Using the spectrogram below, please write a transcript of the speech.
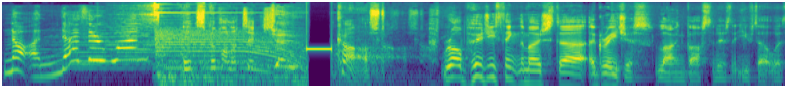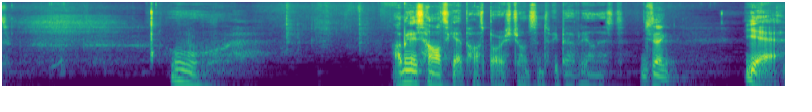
Not another one? It's the Politics Show cast. Rob, who do you think the most uh, egregious lying bastard is that you've dealt with? Ooh. I mean, it's hard to get past Boris Johnson, to be perfectly honest. You think? Yeah.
